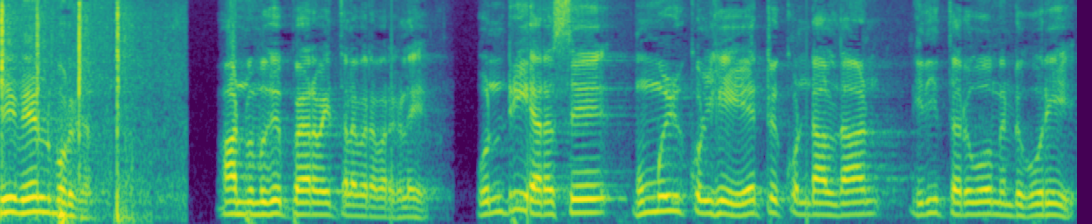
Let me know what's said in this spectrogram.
டி வேல்முருகன். மாண்புமிகு பேரவைத் தலைவர் அவர்களே ஒன்றிய அரசு மும்மொழி கொள்கையை ஏற்றுக்கொண்டால்தான் நிதி தருவோம் என்று கூறி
